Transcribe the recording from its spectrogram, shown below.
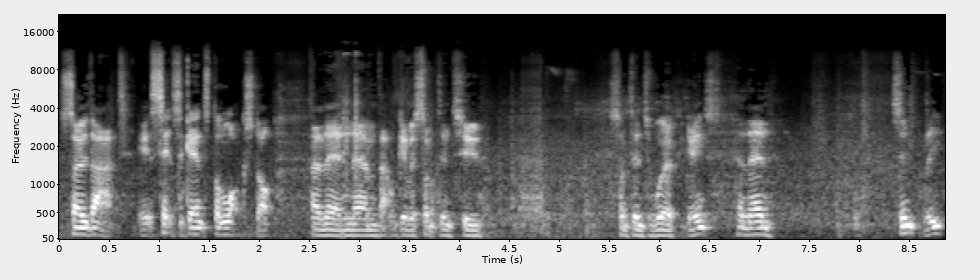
so that it sits against the lock stop, and then um, that will give us something to something to work against, and then simply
